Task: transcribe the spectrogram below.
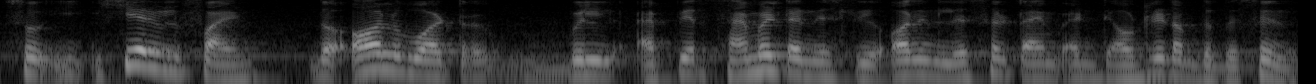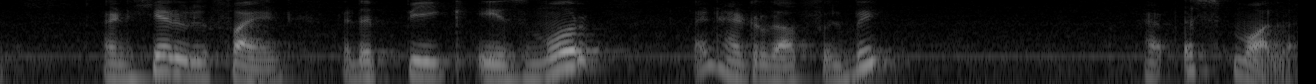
so here you will find the all water will appear simultaneously or in lesser time at the outlet of the basin and here you will find that the peak is more and hydrograph will be a smaller.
